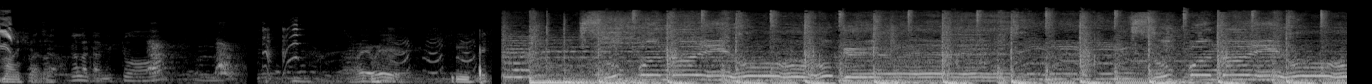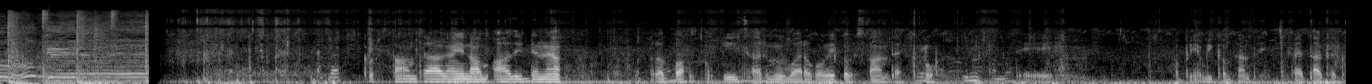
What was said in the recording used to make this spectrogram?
ماشاء اللہ کبستان تھا آ گئے جناب آدری دینا اللہ پاک عید سارے مبارک ہوئے کبستان تھا کرو۔ تے اپنی اپنی قبران تے فیتا کرو۔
